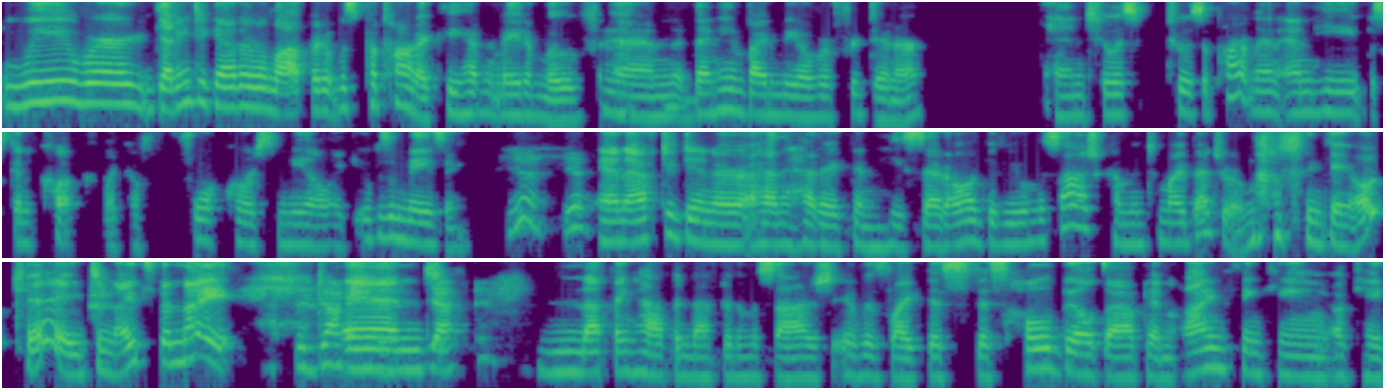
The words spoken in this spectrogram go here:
we were getting together a lot but it was platonic. He hadn't made a move. Mhm. and then he invited me over for dinner and to his to his apartment and he was going to cook like a four course meal. Like it was amazing Yeah. Yeah. and after dinner i had a headache and he said oh i'll give you a massage come into my bedroom i'm thinking okay tonight's the night Seduction. And- yeah. nothing happened after the massage it was like this this whole build up and i'm thinking okay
